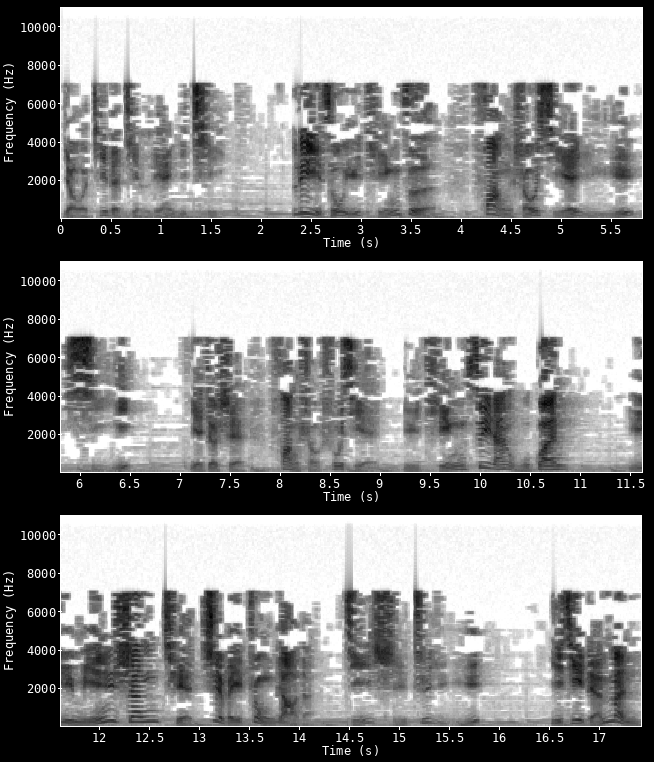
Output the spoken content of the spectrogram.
有机的紧连一起，立足于亭字，放手写雨喜，也就是放手书写与亭虽然无关，与民生却至为重要的及时之语，以及人们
